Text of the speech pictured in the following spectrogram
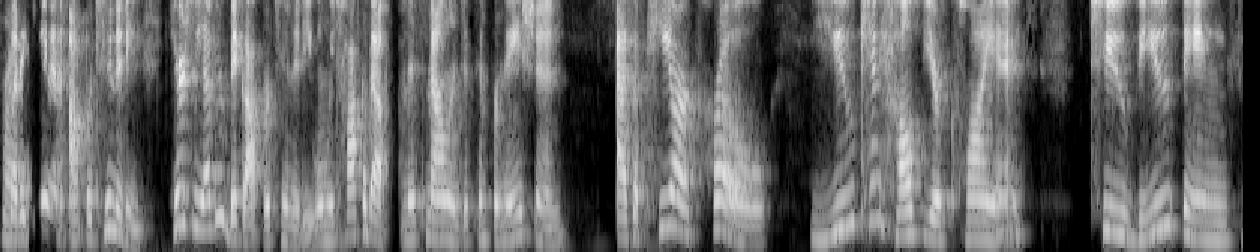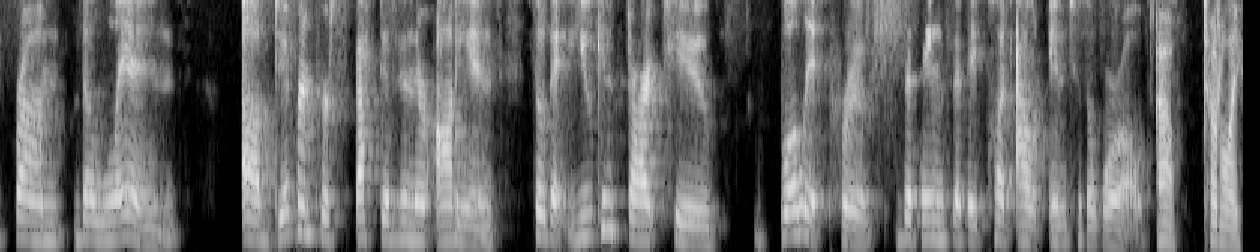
Right. But again, opportunity. Here's the other big opportunity when we talk about mismail and disinformation. As a PR pro, you can help your clients to view things from the lens of different perspectives in their audience so that you can start to bulletproof the things that they put out into the world. Oh, totally.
